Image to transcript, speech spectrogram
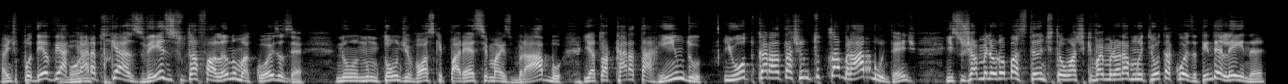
A gente poder ver a Muito. cara, porque às vezes tu tá falando uma coisa, Zé, num, num, tom de voz que parece mais brabo, e a tua cara tá rindo, e o outro cara tá achando que tu tá brabo, entende? Isso já melhorou bastante, então acho que vai melhorar muito. E outra coisa, tem delay, né?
